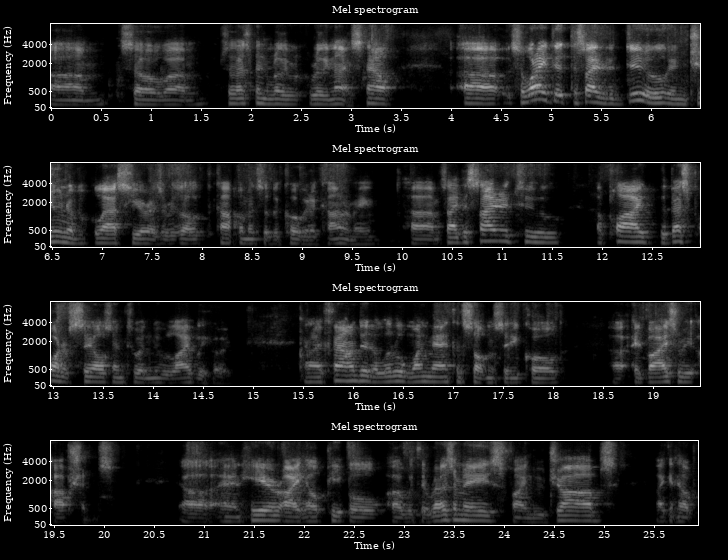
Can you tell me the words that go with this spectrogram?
Um, so, um, so that's been really, really nice. Now, uh, so what I did, decided to do in June of last year, as a result of the compliments of the COVID economy, um, so I decided to apply the best part of sales into a new livelihood. And I founded a little one man consultancy called uh, Advisory Options. Uh, and here I help people uh, with their resumes, find new jobs. I can help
